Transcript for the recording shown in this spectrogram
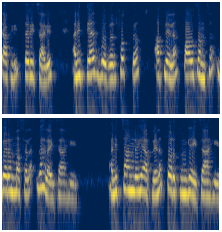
टाकली तरी चालेल. आणि त्याचबरोबर फक्त आपल्याला पाव चमचा गरम मसाला घालायचा आहे. आणि चांगलं हे आपल्याला परतून घ्यायचं आहे.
